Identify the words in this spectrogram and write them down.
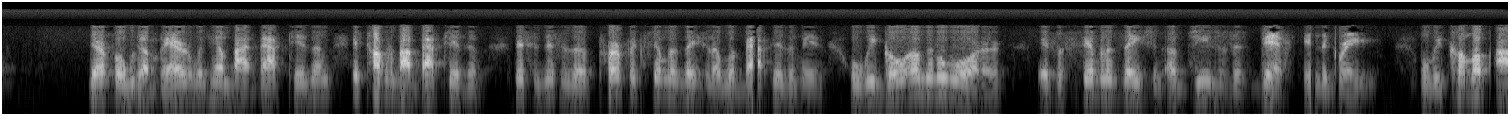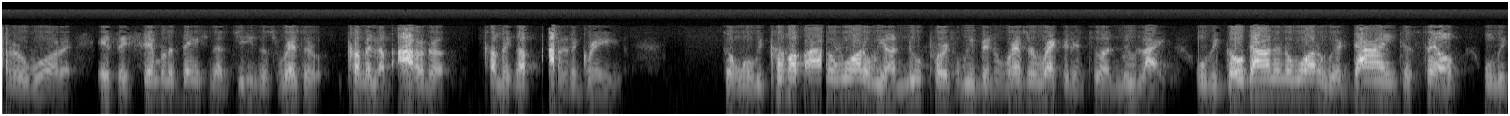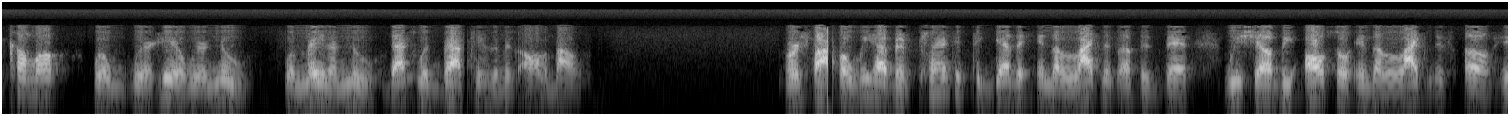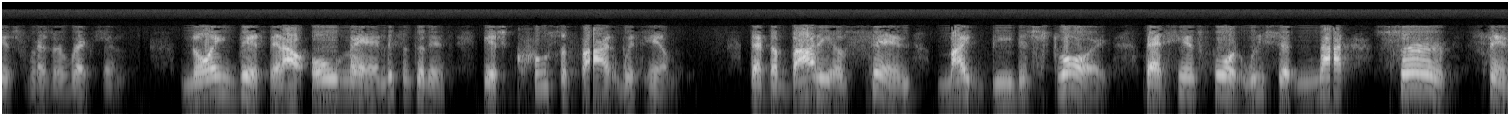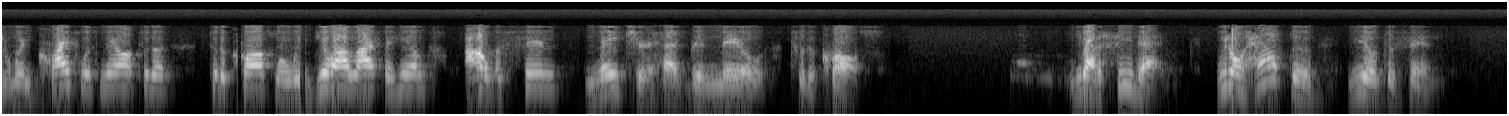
Therefore we are buried with him by baptism. It's talking about baptism. This is this is a perfect symbolization of what baptism is. When we go under the water, it's a symbolization of Jesus' death in the grave. When we come up out of the water, it's a symbolization of Jesus resur- coming up out of the coming up out of the grave. So when we come up out of the water, we are a new person. We've been resurrected into a new life. When we go down in the water, we're dying to self. When we come up, we're, we're here. We're new. We're made anew. That's what baptism is all about. Verse 5 For we have been planted together in the likeness of his death, we shall be also in the likeness of his resurrection. Knowing this, that our old man, listen to this, is crucified with him, that the body of sin might be destroyed, that henceforth we should not serve sin. When Christ was nailed to the to the cross, when we give our life to him, our sin nature has been nailed to the cross. You got to see that. We don't have to yield to sin.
